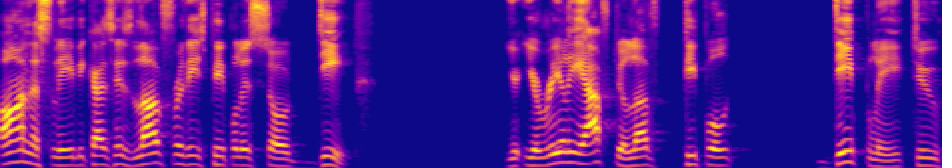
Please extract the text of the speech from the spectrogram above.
honestly because his love for these people is so deep. You, you really have to love people deeply to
